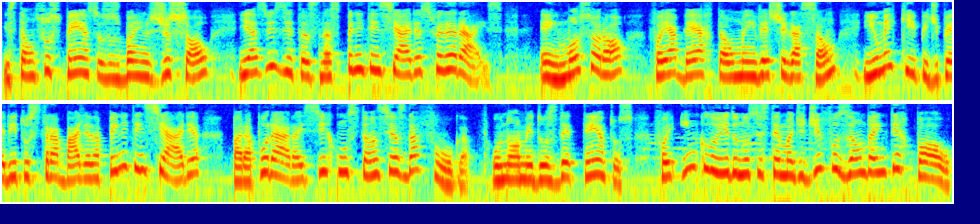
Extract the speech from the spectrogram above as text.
Estão suspensos os banhos de sol e as visitas nas penitenciárias federais. Em Mossoró, foi aberta uma investigação e uma equipe de peritos trabalha na penitenciária para apurar as circunstâncias da fuga. O nome dos detentos foi incluído no sistema de difusão da Interpol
